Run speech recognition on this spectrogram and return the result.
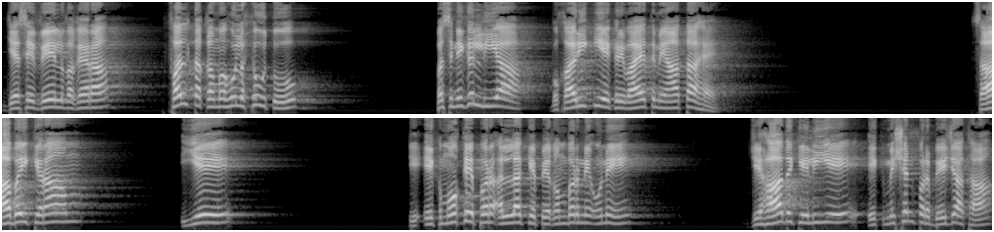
جیسے ویل وغیرہ فل تکمل تو بس نگل لیا، بخاری کی ایک روایت میں آتا ہے۔ صحابہ کرام، یہ کہ ایک موقع پر اللہ کے پیغمبر نے انہیں جہاد کے لیے ایک مشن پر بھیجا تھا۔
